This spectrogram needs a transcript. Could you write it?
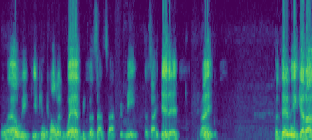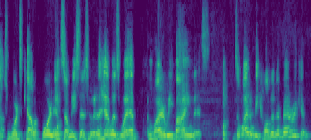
Well, we, you can call it Webb because that's after me, because I did it, right? But then they get out towards California and somebody says, who the hell is Webb? And why are we buying this? So why don't we call it American?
